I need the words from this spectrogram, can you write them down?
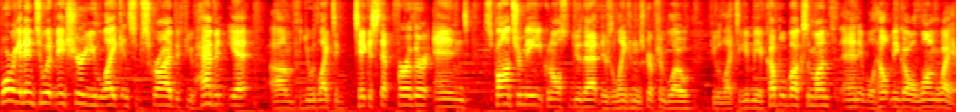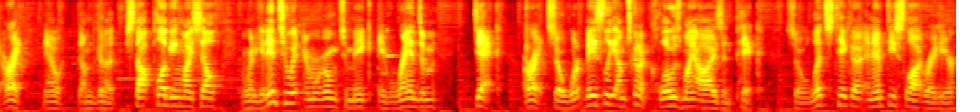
Before we get into it, make sure you like and subscribe if you haven't yet. Um, if you would like to take a step further and sponsor me, you can also do that. There's a link in the description below if you would like to give me a couple bucks a month, and it will help me go a long way. All right, now I'm going to stop plugging myself. We're going to get into it, and we're going to make a random deck. All right, so what? basically, I'm just going to close my eyes and pick. So let's take a, an empty slot right here.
